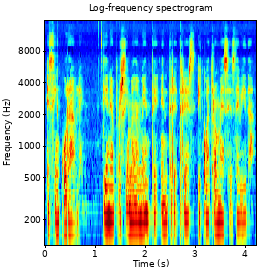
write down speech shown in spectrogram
es incurable. Tiene aproximadamente entre 3 y 4 meses de vida.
